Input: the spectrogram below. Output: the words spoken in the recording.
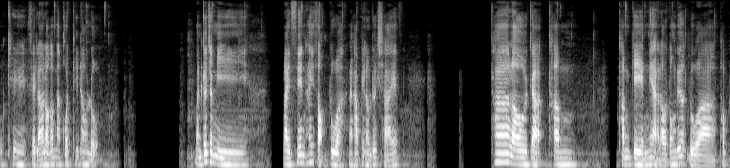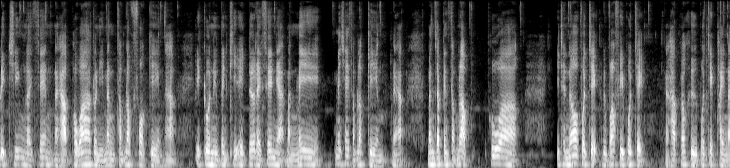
อเค เสร็จแล้วเราก็มากดที่ดาวน์โหลด มันก็จะมีลายเส้นให้ 2 ตัวนะครับ ให้เราเลือกใช้ ถ้าเราจะทำ ทำเกมเนี่ย เราต้องเลือกตัว publishing license นะครับ เพราะว่าตัวนี้มันสำหรับ for game นะครับ อีกตัวหนึ่งเป็น creator license เนี่ย มันไม่ ไม่ใช่สำหรับเกมนะครับ มันจะเป็นสำหรับพวก internal project หรือว่า free project นะครับ ก็คือโปรเจกต์ภายใน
